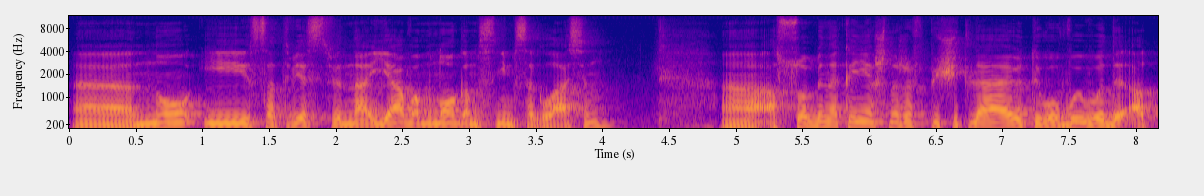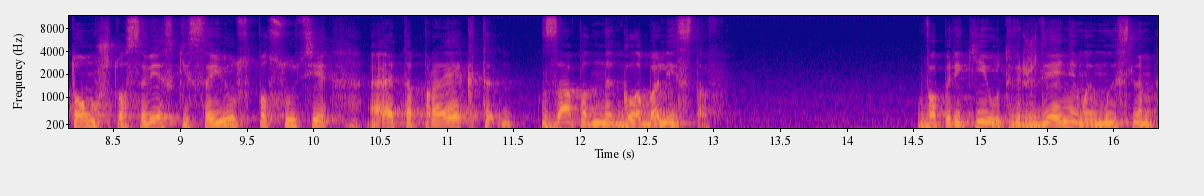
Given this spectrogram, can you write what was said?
Э, но и, соответственно, я во многом с ним согласен. А, особенно, конечно же, впечатляют его выводы о том, что Советский Союз, по сути, это проект западных глобалистов. Вопреки утверждениям и мыслям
